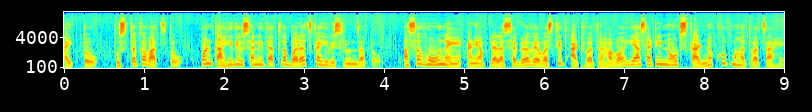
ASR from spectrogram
ऐकतो पुस्तकं वाचतो पण काही दिवसांनी त्यातलं बरंच काही विसरून जातो. असं होऊ नये आणि आपल्याला सगळं व्यवस्थित आठवत राहावं यासाठी नोट्स काढणं खूप महत्वाचं आहे.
